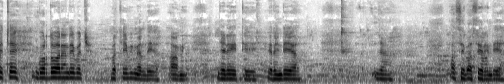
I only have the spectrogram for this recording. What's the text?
ਇੱਥੇ ਗੁਰਦੁਆਰਿਆਂ ਦੇ ਵਿੱਚ ਬੱਚੇ ਵੀ ਮਿਲਦੇ ਆ, ਆਮ ਹੀ, ਜਿਹੜੇ ਇੱਥੇ ਰਹਿੰਦੇ ਆ ਜਾਂ ਆਸੇ-ਪਾਸੇ ਰਹਿੰਦੇ ਆ।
